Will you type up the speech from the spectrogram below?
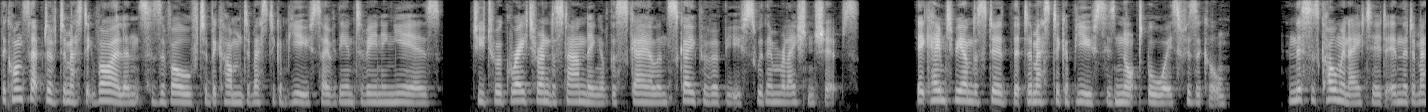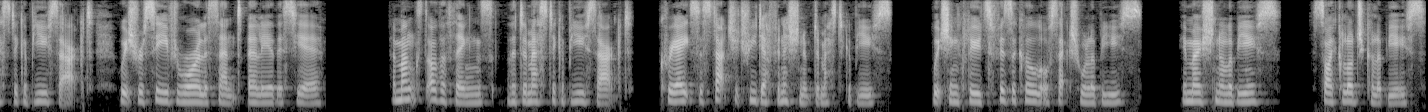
The concept of domestic violence has evolved to become domestic abuse over the intervening years due to a greater understanding of the scale and scope of abuse within relationships it came to be understood that domestic abuse is not always physical. And this has culminated in the Domestic Abuse Act, which received royal assent earlier this year. Amongst other things, the Domestic Abuse Act creates a statutory definition of domestic abuse, which includes physical or sexual abuse, emotional abuse, psychological abuse,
